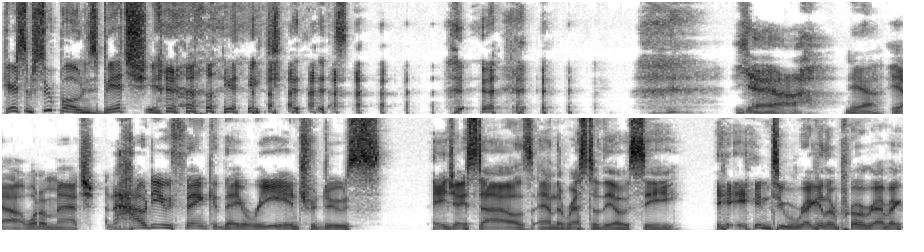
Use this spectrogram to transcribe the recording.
Here's some soup bones, bitch. Yeah. Yeah. Yeah, what a match. And how do you think they reintroduce AJ Styles and the rest of the OC into regular programming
